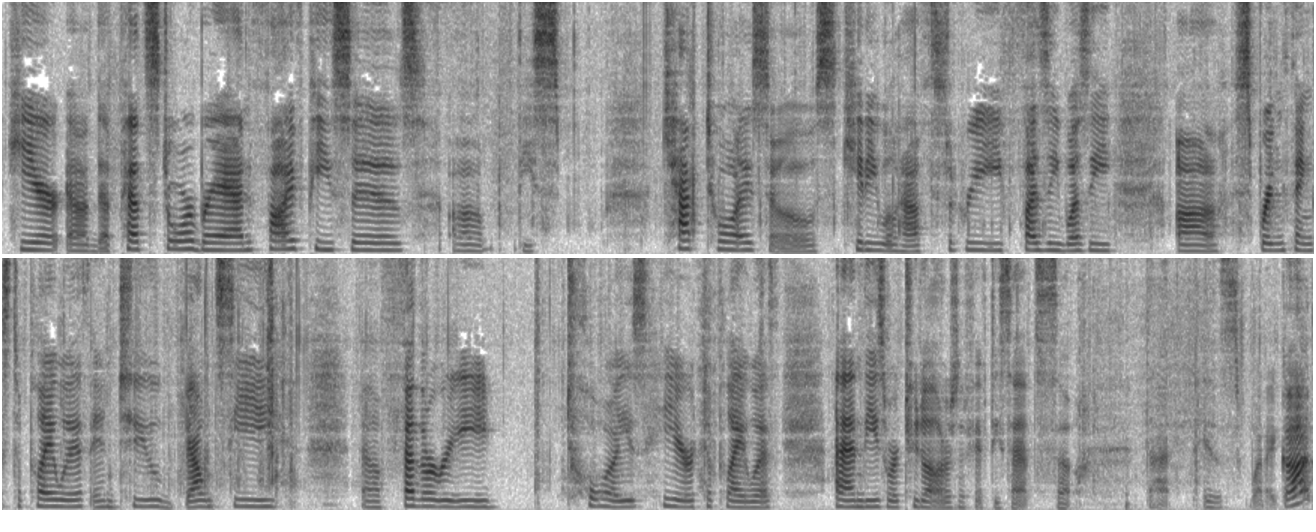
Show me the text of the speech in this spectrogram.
Here, uh, the Pet Store brand, five pieces of these cat toys. So Kitty will have three fuzzy wuzzy uh, spring things to play with and two bouncy, uh, feathery toys here to play with and these were $2.50 so that is what I got.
